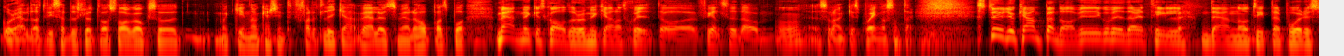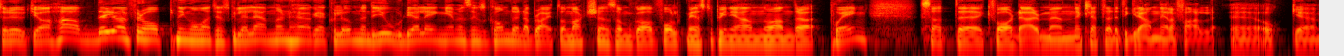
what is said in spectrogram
går att hävda att vissa beslut var svaga också. McKinnon kanske inte fallit lika väl ut som vi hade hoppats på. Men mycket skador och mycket annat skit och felsida och mm. Solankes poäng och sånt där. Studiokampen då, vi går vidare till den och tittar på hur det ser ut. Jag hade ju en förhoppning om att jag skulle lämna den högra kolumnen, det gjorde jag länge men sen så kom den där Brighton-matchen som gav folk med Stupinian och andra poäng. Så att eh, kvar där men klättrade lite grann i alla fall. Eh, och eh,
